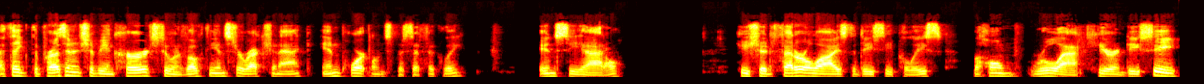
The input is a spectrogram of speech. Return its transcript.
I think the president should be encouraged to invoke the Insurrection Act in Portland specifically, in Seattle. He should federalize the DC police. The Home Rule Act here in DC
